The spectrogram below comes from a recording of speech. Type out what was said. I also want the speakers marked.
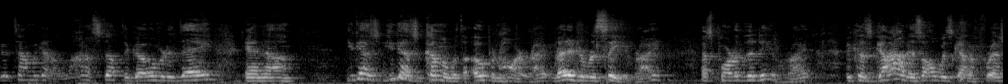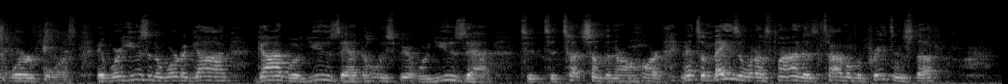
Speaker 1: good time. We got a lot of stuff to go over today, and um, you guys, you guys are coming with an open heart, right? Ready to receive, right? That's part of the deal, right? Because God has always got a fresh word for us. If we're using the Word of God, God will use that. The Holy Spirit will use that to, to touch something in our heart. And it's amazing what I find as time over preaching stuff.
